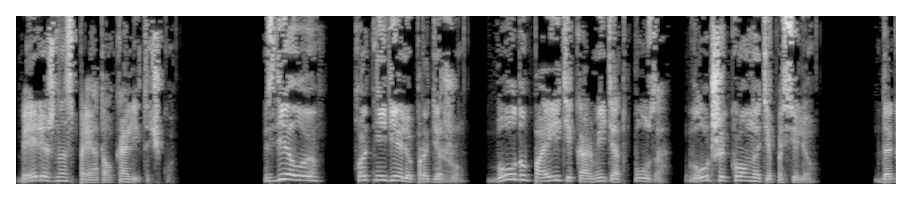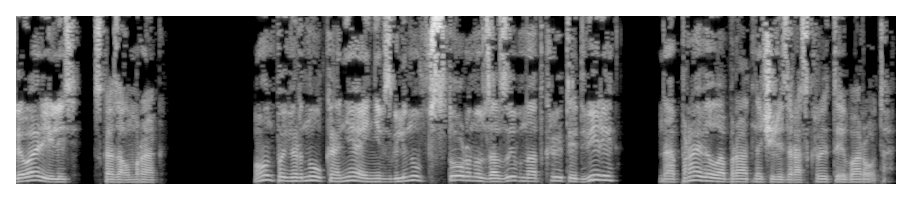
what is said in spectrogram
Бережно спрятал калиточку. «Сделаю. Хоть неделю продержу. Буду поить и кормить от пуза. В лучшей комнате поселю». «Договорились», — сказал мрак. Он повернул коня и, не взглянув в сторону зазывно открытой двери, направил обратно через раскрытые ворота.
